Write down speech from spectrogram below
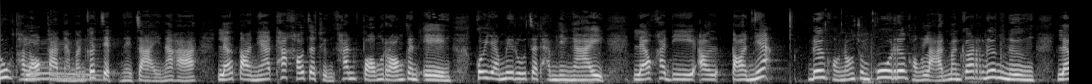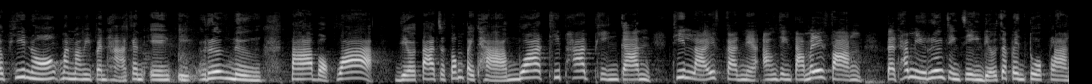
ลูกทะเลาะกันน่ะมันก็เจ็บในใจนะคะ แล้วตอนเนี้ยถ้าเขาจะถึงขั้นฟ้องร้องกันเอง ก็ยังไม่รู้จะทำยังไง แล้วคดีเอาตอนเนี้ยเรื่องของน้องชมพู่เรื่องของหลานมันก็เรื่องหนึ่งแล้วพี่น้องมันมามีปัญหากันเองอีกเรื่องหนึ่งตาบอกว่า เดี๋ยวตาจะต้องไปถามว่าที่พาดพิงกันที่ไลฟ์กันเนี่ยเอาจริงตาไม่ได้ฟัง แต่ถ้ามีเรื่องจริง ๆ เดี๋ยวจะเป็นตัวกลาง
